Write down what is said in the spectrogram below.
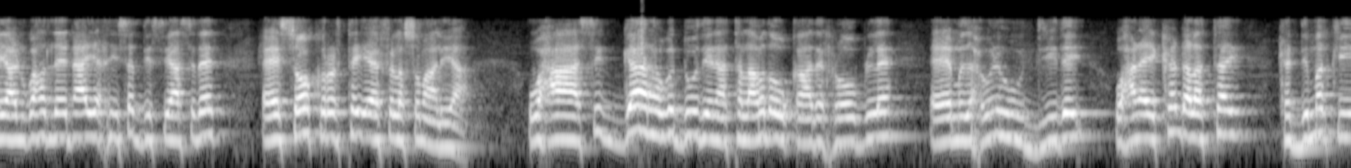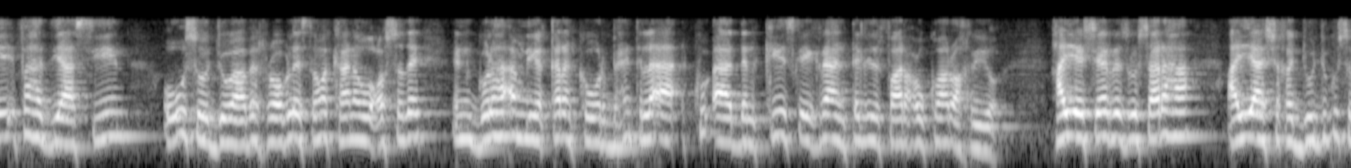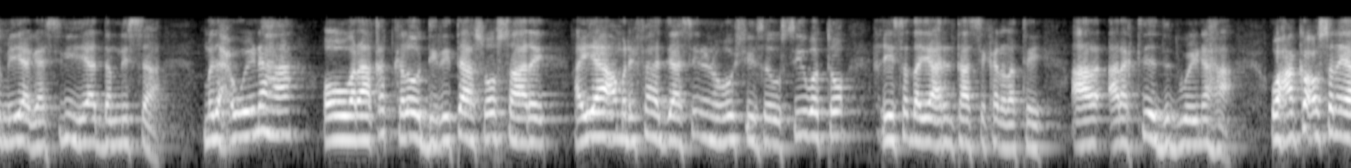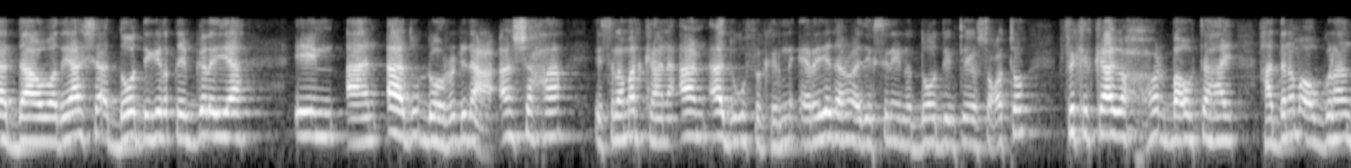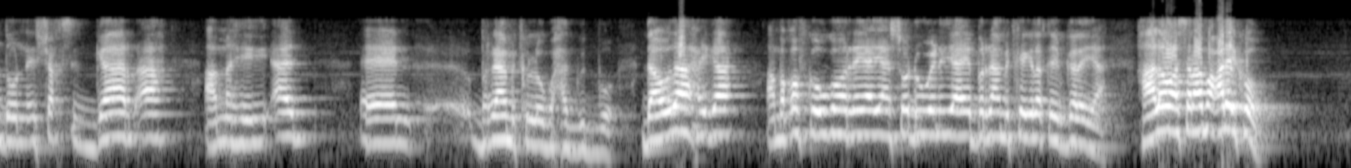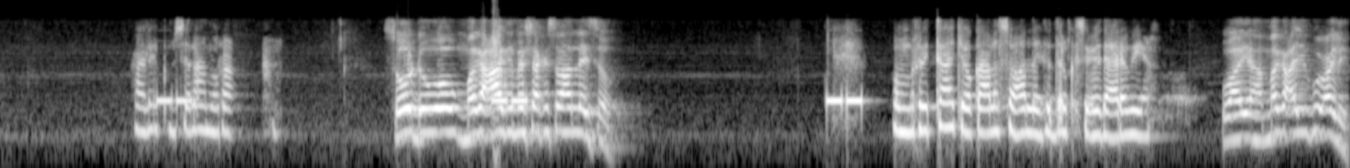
ayaan uga hadlaynay xiisadii siyaasadeed ee soo korortay ee fila soomaaliya. Waxaa si gaar ah uga doodeynaa tallaabada uu qaaday rooble ee madaxweynuhu uu diiday waxaana ay ka dhalatay kadib markii fahad yaasiin uu u soo jawaabay rooble islamarkaana uu codsaday in golaha amniga qaranka warbixinta la ku aadan kiiska ikraan taliil faarax uu ku haro akhriyo. Ha yeeshee ra'iisul wasaaraha ayaa shaqo joojin ku sameeyey agaasimihii hay'adda nisa madaxweynaha oo waraaqad kale oo digriitaha soo saaray ayaa amray fahad yaasiin inuu howshiisa uu sii wato. Xiisad ayaa arrintaasi ka dhalatay aragtida dadweynaha. Waxaan ka codsanayaa daawadayaasha doodiga qeybgalaya in aan aada u dhowro dhinaca anshaxa islamarkaana aan aada ugu fikirna ereyada aan u adeegsanayno dooda intay ay socoto fikirkaaga xor baa u tahay. Haddana ma ogolaan doono in shaksi gaar ah ama hay'ad barnaamijka loogu xadgudbo. Daawadaha xiga ama qofka ugu horreeya ayaan soo dhaweynaya ee barnaamijkayga la qeybgalaya. Halo assalaamu calaykum. Calaykum salaam waraxma soo dhawow magacaagii meeshaa ka soo hadlayso? Oo kaala soo hadlaysa dalka sacuudi carabiya. Waayaha magaca igu celi?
